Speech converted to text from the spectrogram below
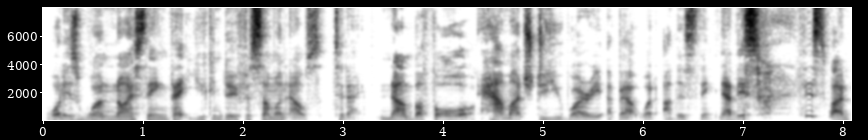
what is one nice thing that you can do for someone else today? Number four, how much do you worry about what others think? Now, this, this one,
